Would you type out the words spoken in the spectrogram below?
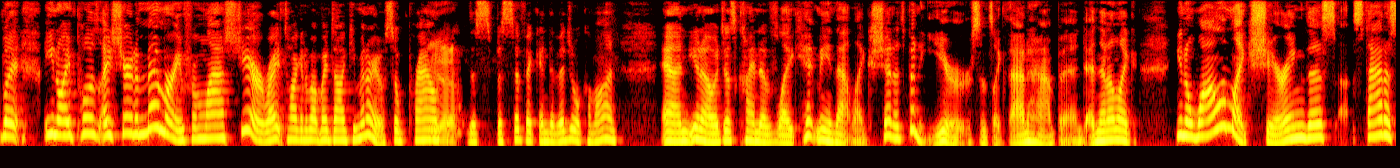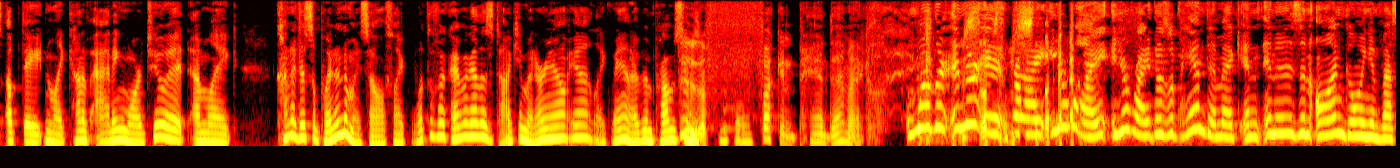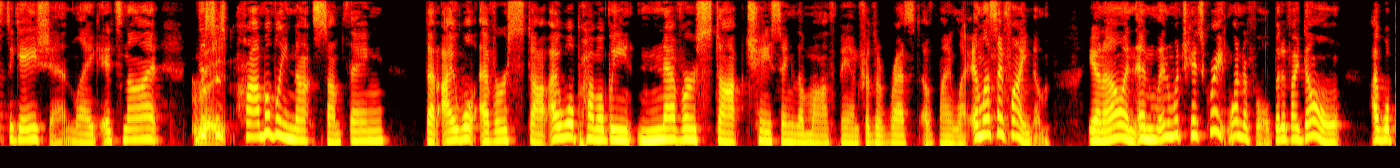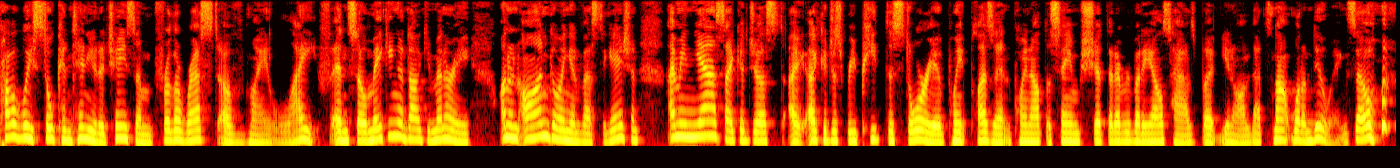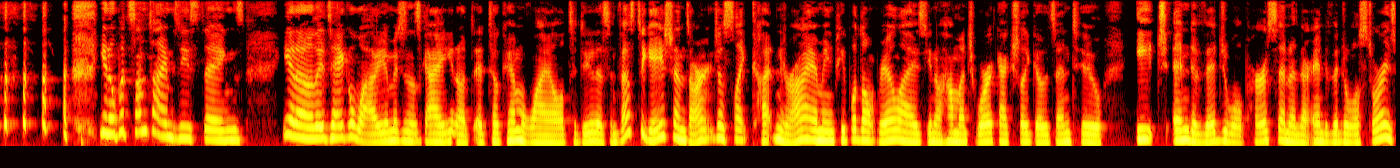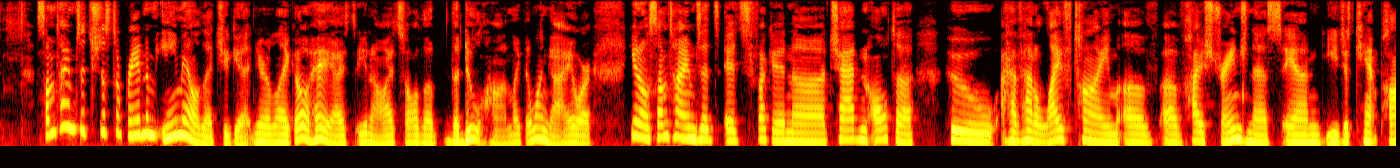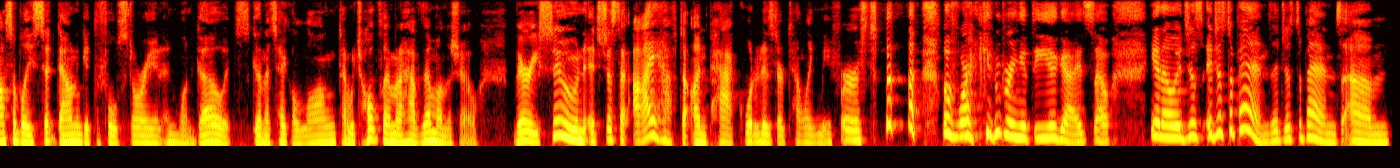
but you know, I posed, I shared a memory from last year, right? Talking about my documentary. I was so proud yeah. this specific individual come on. And, you know, it just kind of like hit me that like, shit, it's been a year since like that happened. And then I'm like, you know, while I'm like sharing this status update and like kind of adding more to it, I'm like, kind of disappointed in myself. Like, what the fuck? I haven't got this documentary out yet. Like, man, I've been promising. Dude, there's a people. fucking pandemic. Well, there and there is right. Slack. You're right. You're right. There's a pandemic, and and it is an ongoing investigation. Like, it's not. This right. is probably not something that I will ever stop. I will probably never stop chasing the Mothman for the rest of my life, unless I find him. You know, and and in which case, great, wonderful. But if I don't, I will probably still continue to chase him for the rest of my life. And so making a documentary on an ongoing investigation, I mean, yes, I could just, I, I could just repeat the story of Point Pleasant and point out the same shit that everybody else has, but you know, that's not what I'm doing. So you know, but sometimes these things, you know, they take a while. You mentioned this guy, you know, it took him a while to do this. Investigations aren't just like cut and dry. I mean, people don't realize, you know, how much work actually goes into each individual person and their individual stories. Sometimes it's just a random email that you get and you're like, oh, hey, I, you know, I saw the, the Duhan, like the one guy, or, you know, sometimes it's, it's fucking, uh, Chad and Alta who have had a lifetime of of high strangeness and you just can't possibly sit down and get the full story in, in one go it's going to take a long time which hopefully i'm going to have them on the show very soon it's just that i have to unpack what it is they're telling me first before i can bring it to you guys so you know it just it just depends it just depends um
